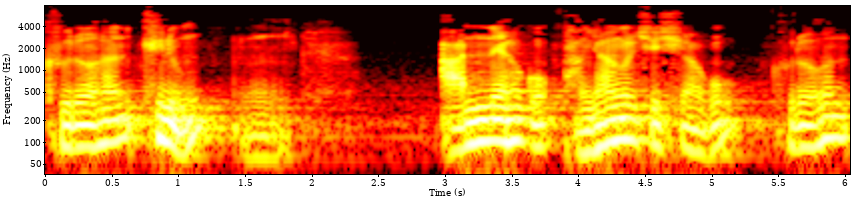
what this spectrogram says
그러한 기능 음, 안내하고 방향을 제시하고 그러한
